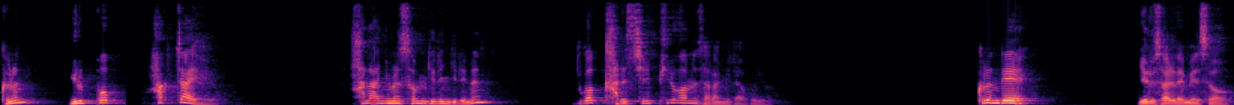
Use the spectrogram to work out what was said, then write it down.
그는 율법 학자예요. 하나님을 섬기는 일에는 누가 가르칠 필요가 없는 사람이라고요. 그런데 예루살렘에서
